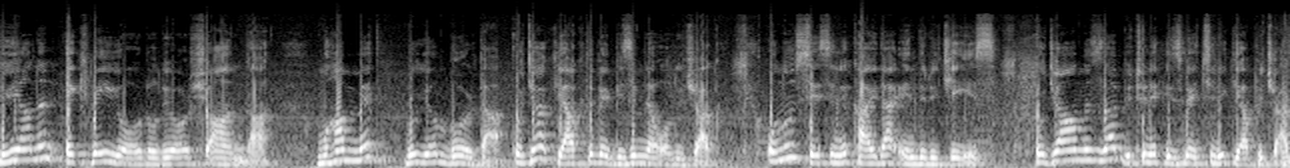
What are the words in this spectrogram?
Dünyanın ekmeği yoğruluyor şu anda. Muhammed bugün burada. Ocak yaktı ve bizimle olacak. Onun sesini kayda indireceğiz. Ocağımızda bütüne hizmetçilik yapacak.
